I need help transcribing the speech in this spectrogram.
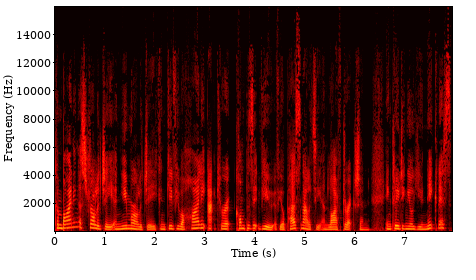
Combining astrology and numerology can give you a highly accurate composite view of your personality and life direction, including your uniqueness,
